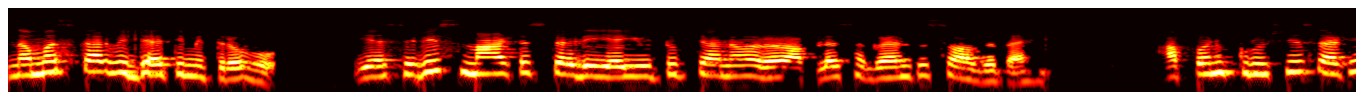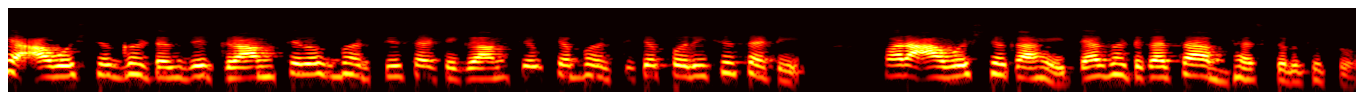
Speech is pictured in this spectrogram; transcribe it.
नमस्कार विद्यार्थी मित्र हो. एस डी स्मार्ट स्टडी या युट्यूब चॅनलवर आपल्या सगळ्यांचं स्वागत आहे. आपण कृषीसाठी आवश्यक घटक जे ग्रामसेवक भरतीसाठी ग्रामसेवकच्या भरतीच्या परीक्षेसाठी फार आवश्यक आहे त्या घटकाचा अभ्यास करत होतो.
